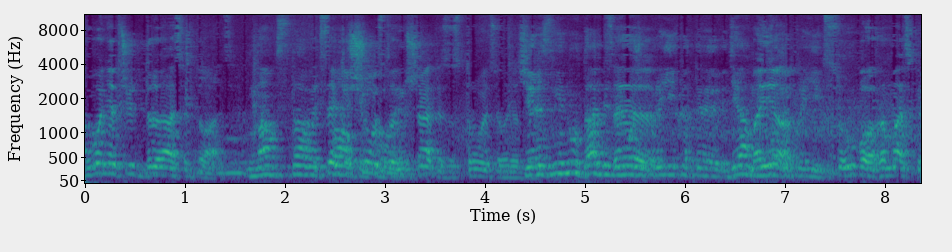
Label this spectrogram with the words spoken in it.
Сегодня чуть другая ситуація. Нам ставить Це коли. мішати, застроїться. Через війну Дабін Це може приїхати, не Моя може приїхати. сугубо громадська,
